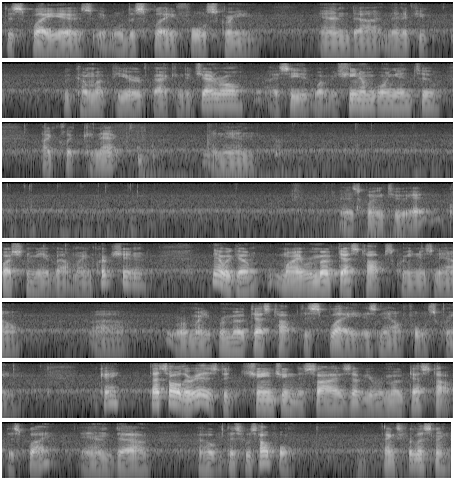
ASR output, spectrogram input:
display is it will display full screen. And, uh, and then if you we come up here back into general I see what machine I'm going into I click connect and then and it's going to question me about my encryption. There we go. My remote desktop screen is now uh, or my remote desktop display is now full screen. Okay, that's all there is to changing the size of your remote desktop display and uh, I hope this was helpful. Thanks for listening.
